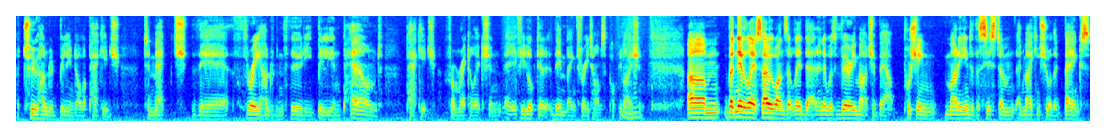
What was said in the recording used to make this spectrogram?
a two hundred billion dollar package to match their three hundred and thirty billion pound package from recollection. If you looked at them being three times the population. Mm-hmm. Um, but nevertheless, they were the ones that led that, and it was very much about pushing money into the system and making sure that banks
